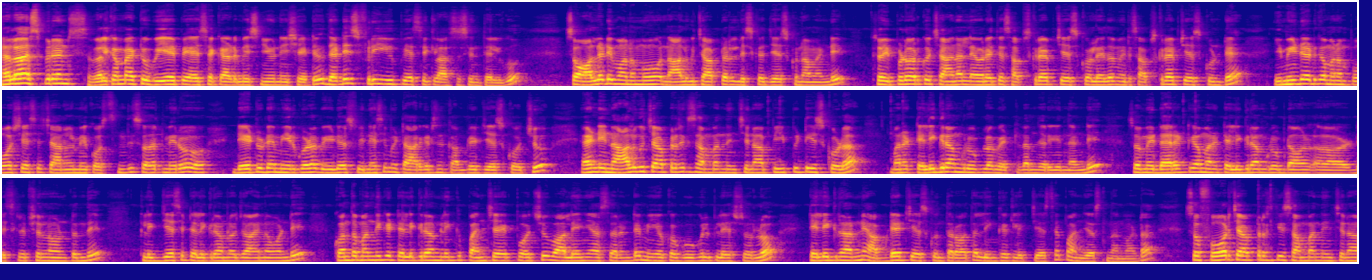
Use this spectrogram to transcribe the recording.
Hello aspirants welcome back to VIPS academy's new initiative that is free UPSC classes in Telugu so already మనము నాలుగు చాప్టర్లు discuss చేసుకున్నామండి. So ఇప్పటివరకు ఛానల్ని ఎవరైతే subscribe చేసుకోలేదో మీరు సబ్స్క్రైబ్ చేసుకుంటే ఇమీడియట్గా మనం పోస్ట్ చేసే ఛానల్ మీకు వస్తుంది. సో దట్ మీరు డే టు డే మీరు కూడా వీడియోస్ వినేసి మీ టార్గెట్స్ని కంప్లీట్ చేసుకోవచ్చు. అండ్ ఈ నాలుగు చాప్టర్కి సంబంధించిన పీపీటీస్ కూడా మన టెలిగ్రామ్ గ్రూప్లో పెట్టడం జరిగిందండి. సో మీరు డైరెక్ట్గా మన టెలిగ్రామ్ గ్రూప్ డౌన్ డిస్క్రిప్షన్లో ఉంటుంది. క్లిక్ చేసి టెలిగ్రామ్లో జాయిన్ అవ్వండి. కొంతమందికి టెలిగ్రామ్ లింక్ పని చేయకపోవచ్చు. వాళ్ళు ఏం చేస్తారంటే మీ యొక్క గూగుల్ ప్లే స్టోర్లో టెలిగ్రామ్ని అప్డేట్ చేసుకున్న తర్వాత లింక్ క్లిక్ చేస్తే పనిచేస్తుంది అనమాట సో ఫోర్ చాప్టర్స్కి సంబంధించిన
